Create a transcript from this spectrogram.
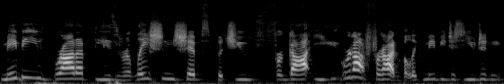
maybe you've brought up these relationships but you forgot you or not forgotten but like maybe just you didn't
